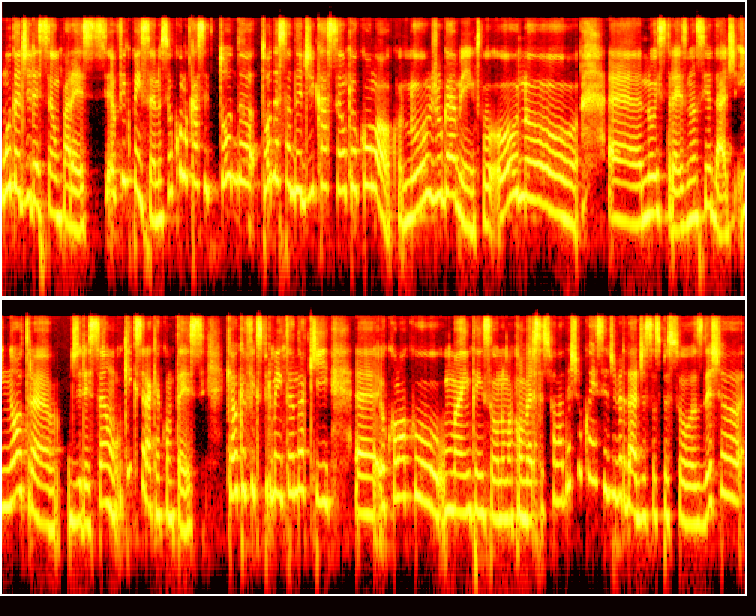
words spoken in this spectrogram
muda a direção, parece? Eu fico pensando, se eu colocasse toda, toda essa dedicação que eu coloco no julgamento ou no é, no estresse, na ansiedade, em outra direção, o que, que, será que acontece? Que é o que eu fico experimentando aqui. É, eu coloco uma intenção numa conversa de falar, deixa eu conhecer de verdade essas pessoas, deixa,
